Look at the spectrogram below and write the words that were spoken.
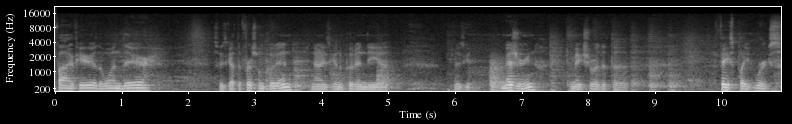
five here, the one there. So he's got the first one put in. Now he's going to put in the uh, he's measuring to make sure that the faceplate works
